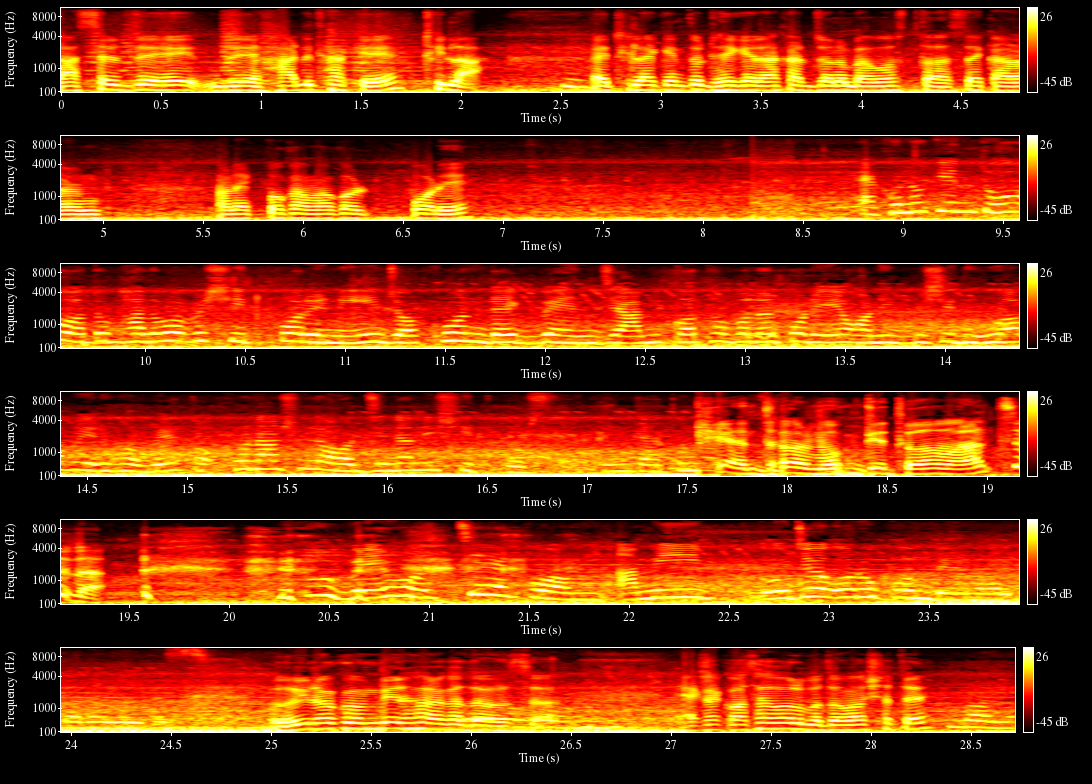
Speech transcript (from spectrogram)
গাছের যে যে হাড়ি থাকে ঠিলা এই ঠিলা কিন্তু ঢেকে রাখার জন্য ব্যবস্থা আছে কারণ অনেক পোকামাকড় পড়ে। এখনও কিন্তু অত ভালোভাবে শীত পড়েনি। যখন দেখবেন যে আমি কথা বলার পরে অনেক বেশি ধোঁয়া বের হবে তখন আসলে অরিজিনালি শীত পড়ছে। কিন্তু এখন তোর মুখ দিয়ে ধোয়া মারাচ্ছে না? বের হচ্ছে কম। আমি ওই যে ওরকম বের হওয়ার কথা বলতেছি। ওই রকম বের হওয়ার কথা বলছো? একটা কথা বলব তোমার সাথে? বলো।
